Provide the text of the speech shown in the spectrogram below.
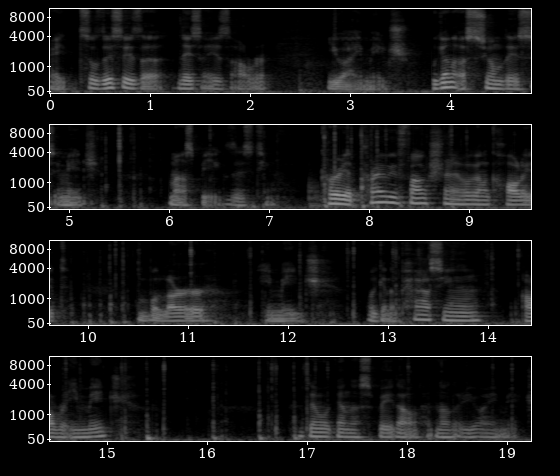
right so this is a this is our UI image we're gonna assume this image must be existing. Create a private function, we're gonna call it blur image. We're gonna pass in our image. Then we're gonna spit out another UI image.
